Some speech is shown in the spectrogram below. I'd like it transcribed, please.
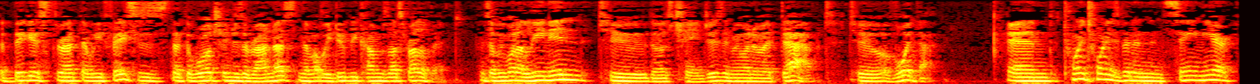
the biggest threat that we face is that the world changes around us and then what we do becomes less relevant. And so we want to lean into those changes and we want to adapt to avoid that. And 2020 has been an insane year.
